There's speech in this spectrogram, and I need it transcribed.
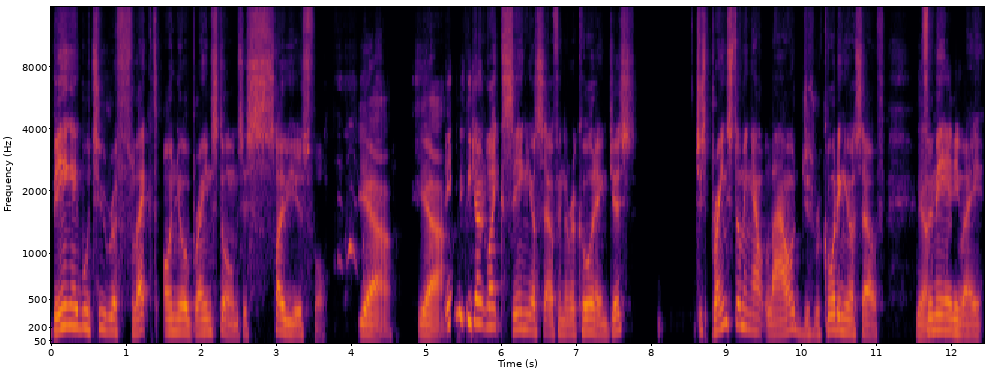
being able to reflect on your brainstorms is so useful. yeah yeah even if you don't like seeing yourself in the recording just just brainstorming out loud just recording yourself Yeah. for me anyway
